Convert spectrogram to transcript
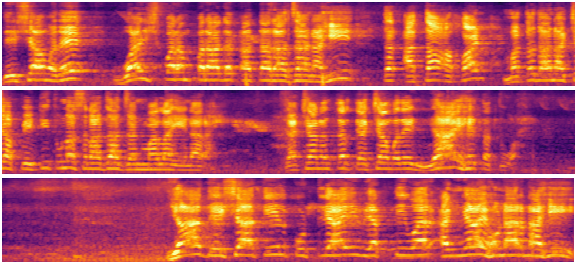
देशामध्ये वंश परंपरागत आता राजा नाही तर आता आपण मतदानाच्या पेटीतूनच राजा जन्माला येणार आहे. त्याच्यानंतर त्याच्यामध्ये न्याय हे तत्व आहे. या देशातील कुठल्याही व्यक्तीवर अन्याय होणार नाही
